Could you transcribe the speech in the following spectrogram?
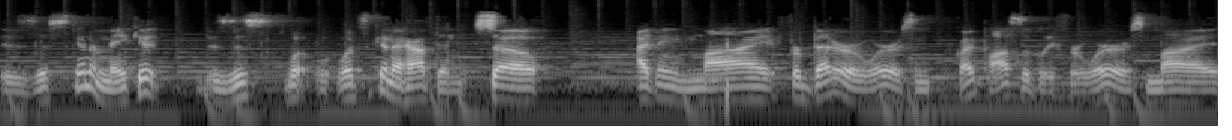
is this to make it? Is this what what's to happen? So I think my, for better or worse, and quite possibly for worse, my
